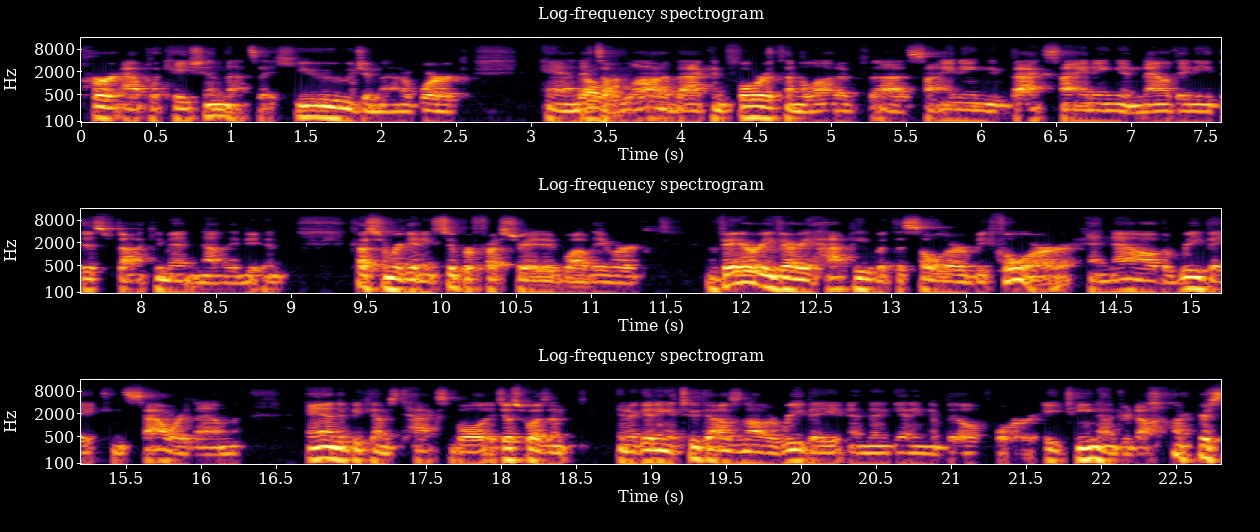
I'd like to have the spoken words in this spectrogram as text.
per application, that's a huge amount of work. And it's oh, wow. a lot of back and forth and a lot of uh, signing and back signing. And now they need this document. And now they need a customer getting super frustrated while they were very, very happy with the solar before. And now the rebate can sour them and it becomes taxable. It just wasn't you know, getting a $2,000 rebate and then getting a bill for $1,800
